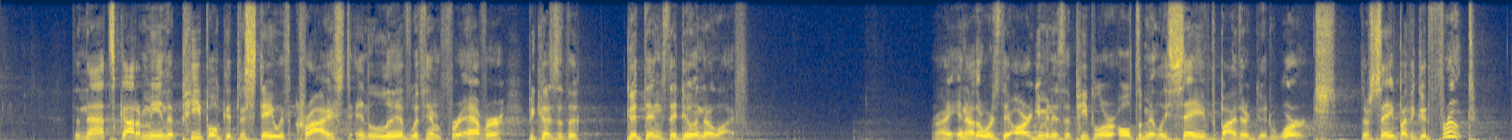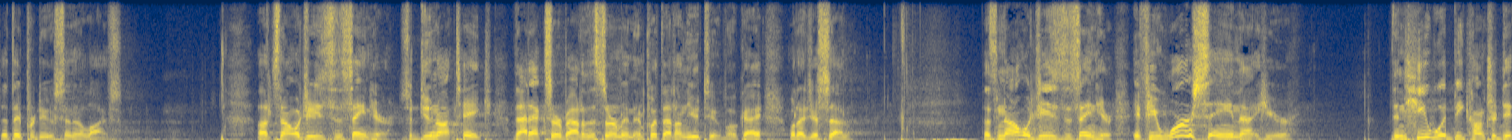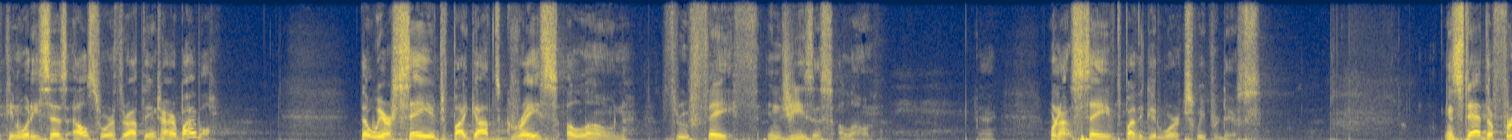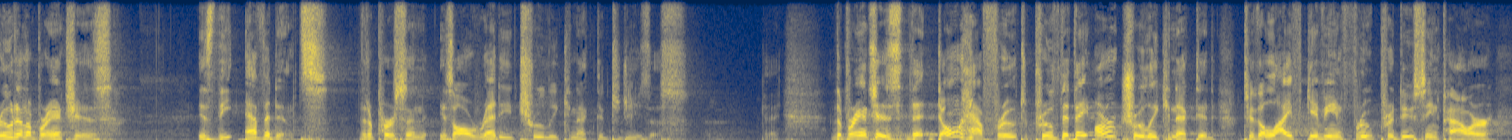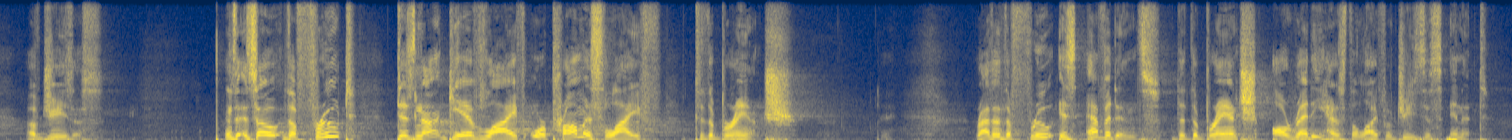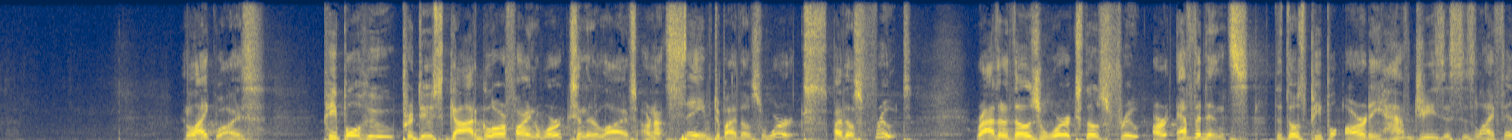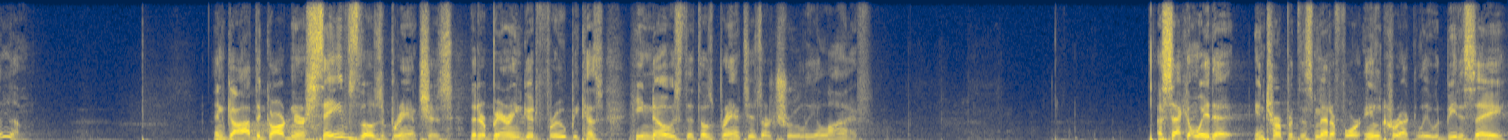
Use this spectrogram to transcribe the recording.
then that's got to mean that people get to stay with Christ and live with Him forever because of the good things they do in their life. Right? In other words, the argument is that people are ultimately saved by their good works, they're saved by the good fruit that they produce in their lives. That's not what Jesus is saying here. So do not take that excerpt out of the sermon and put that on YouTube, okay? What I just said. That's not what Jesus is saying here. If he were saying that here, then he would be contradicting what he says elsewhere throughout the entire Bible. That we are saved by God's grace alone through faith in Jesus alone. Okay? We're not saved by the good works we produce. Instead, the fruit on the branches is the evidence that a person is already truly connected to Jesus. The branches that don't have fruit prove that they aren't truly connected to the life giving, fruit producing power of Jesus. And so the fruit does not give life or promise life to the branch. Rather, the fruit is evidence that the branch already has the life of Jesus in it. And likewise, People who produce God glorifying works in their lives are not saved by those works, by those fruit. Rather, those works, those fruit, are evidence that those people already have Jesus' life in them. And God, the gardener, saves those branches that are bearing good fruit because he knows that those branches are truly alive. A second way to interpret this metaphor incorrectly would be to say,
